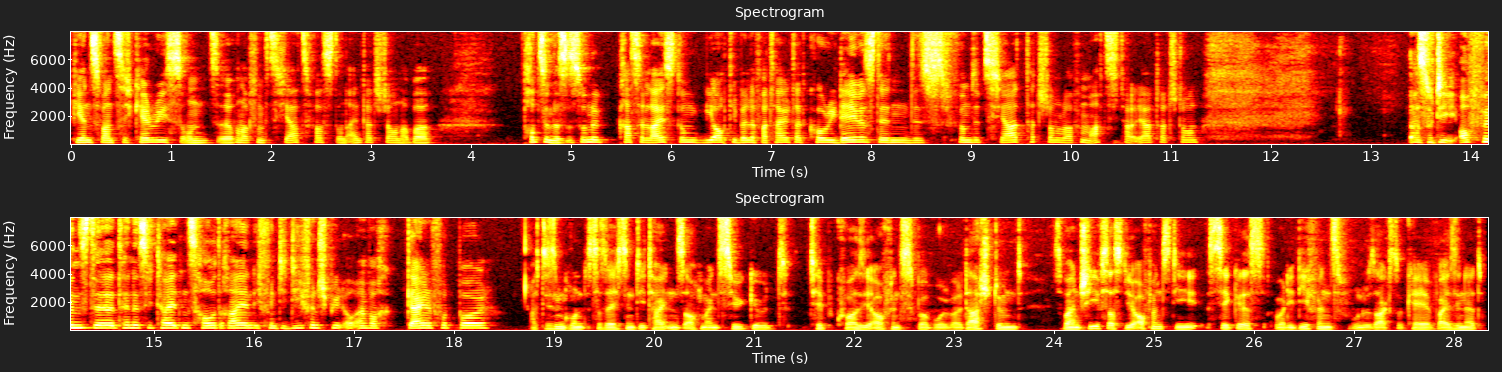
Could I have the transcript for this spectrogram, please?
24 Carries und äh, 150 Yards fast und ein Touchdown, aber trotzdem, das ist so eine krasse Leistung, wie auch die Bälle verteilt hat. Corey Davis, den das 75 Yard Touchdown oder 85 Yard Touchdown. Also die Offense der Tennessee Titans haut rein. Ich finde, die Defense spielt auch einfach geilen Football. Aus diesem Grund ist tatsächlich sind die Titans auch mein Secret-Tipp quasi auf den Super Bowl, weil da stimmt, es bei den Chiefs hast du die Offense, die sick ist, aber die Defense, wo du sagst, okay, weiß ich nicht.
